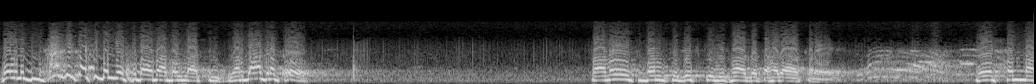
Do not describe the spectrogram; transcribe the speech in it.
ظلم کی حد تک گئی خدا بابا اللہ برداد رکھو، خاموش بن کے جس کی حفاظت ہرا کرے۔ وہ سما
